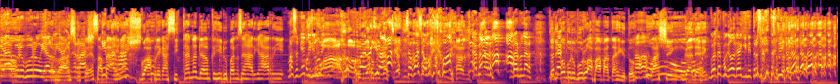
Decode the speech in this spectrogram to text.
ya, buru-buru. Ya lu ya in rush gitu ya. Sampai In akhirnya rush. gua aplikasikan lah dalam kehidupan sehari-hari. Maksudnya jadi lu Wow, gimana? Gimana? Coba coba coba. Eh bentar, bentar, bentar. Jadi gue buru-buru apa-apa teh gitu. Lashing enggak deh. Gue teh pegel udah gini terus dari tadi.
